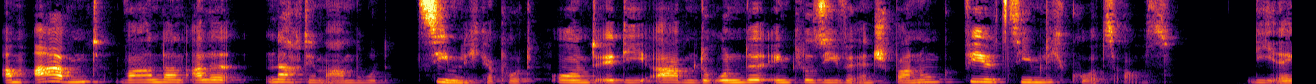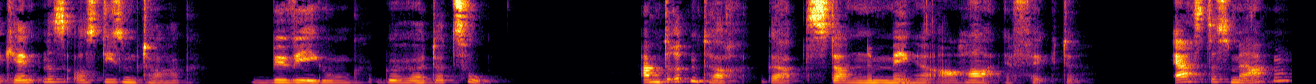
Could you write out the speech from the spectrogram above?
Am Abend waren dann alle nach dem Armbrot ziemlich kaputt und die Abendrunde inklusive Entspannung fiel ziemlich kurz aus. Die Erkenntnis aus diesem Tag, Bewegung gehört dazu. Am dritten Tag gab es dann eine Menge Aha-Effekte. Erstes Merken,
